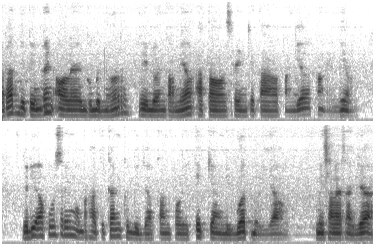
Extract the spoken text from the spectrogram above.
Barat dipimpin oleh Gubernur Ridwan Kamil atau sering kita panggil Kang Emil. Jadi aku sering memperhatikan kebijakan politik yang dibuat beliau. Misalnya saja,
